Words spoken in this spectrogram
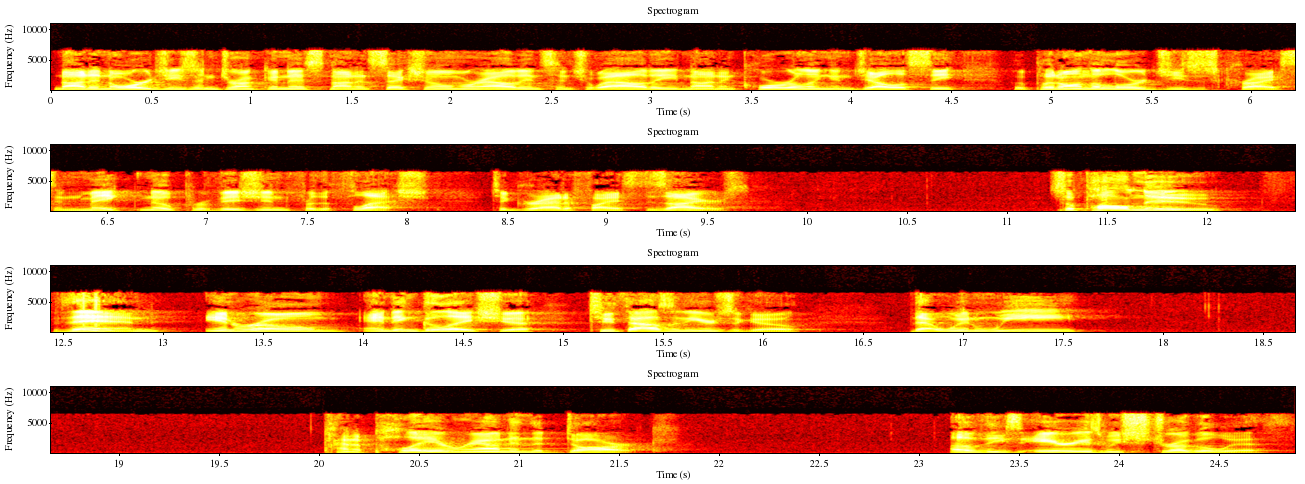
Not in orgies and drunkenness, not in sexual immorality and sensuality, not in quarreling and jealousy, but put on the Lord Jesus Christ and make no provision for the flesh to gratify its desires. So Paul knew then in Rome and in Galatia 2,000 years ago that when we kind of play around in the dark of these areas we struggle with,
